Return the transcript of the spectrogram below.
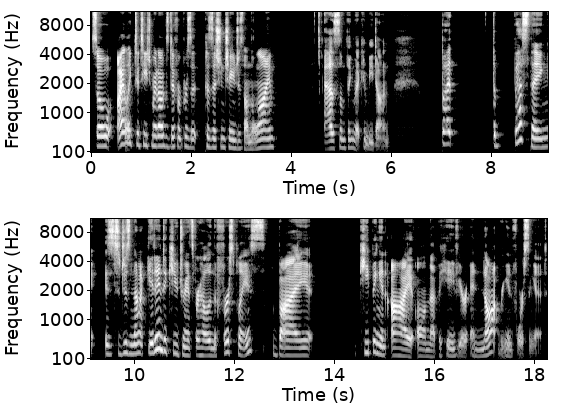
So I like to teach my dogs different position changes on the line as something that can be done. But best thing is to just not get into cue transfer hell in the first place by keeping an eye on that behavior and not reinforcing it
